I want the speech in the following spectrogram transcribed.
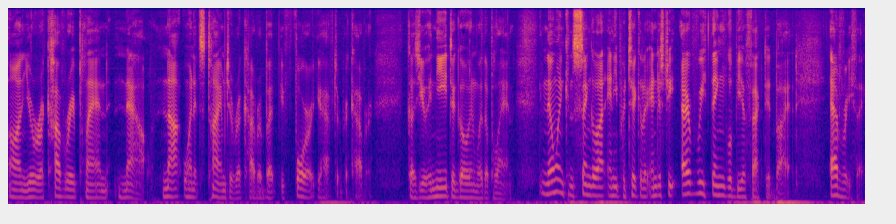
on your recovery plan now, not when it's time to recover, but before you have to recover. Because you need to go in with a plan. No one can single out any particular industry. Everything will be affected by it everything.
